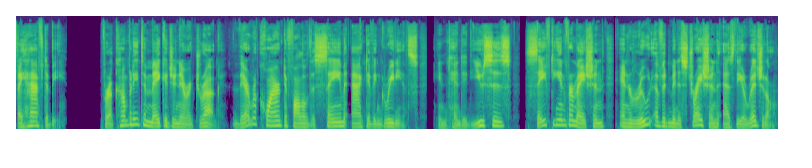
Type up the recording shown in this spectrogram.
They have to be. For a company to make a generic drug, they're required to follow the same active ingredients, intended uses, safety information, and route of administration as the original.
